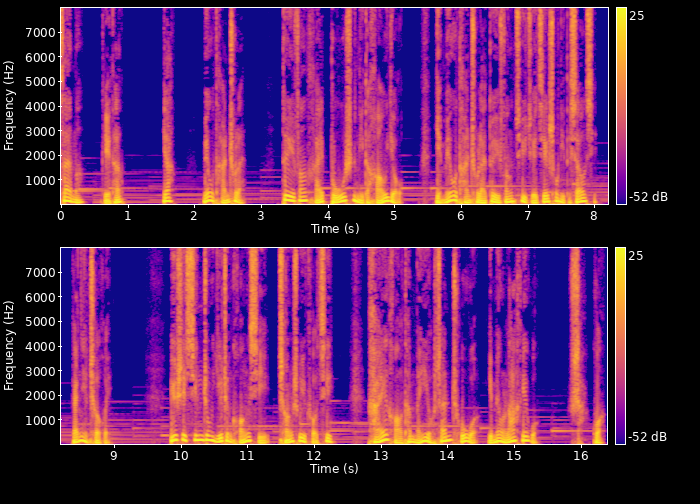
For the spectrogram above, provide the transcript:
在吗？给他，呀，没有弹出来，对方还不是你的好友，也没有弹出来，对方拒绝接收你的消息，赶紧撤回。于是心中一阵狂喜，长舒一口气，还好他没有删除我，也没有拉黑我，傻瓜。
